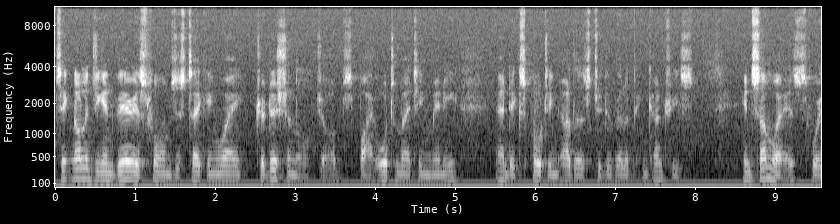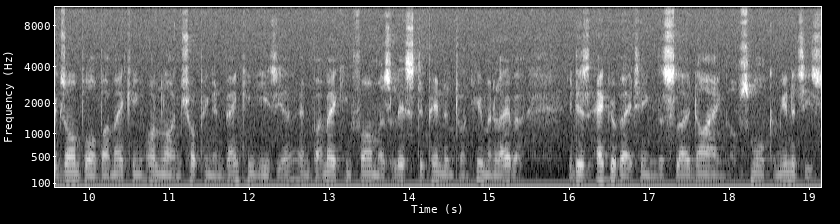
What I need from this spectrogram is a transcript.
Technology in various forms is taking away traditional jobs by automating many and exporting others to developing countries. In some ways, for example, by making online shopping and banking easier and by making farmers less dependent on human labor, it is aggravating the slow dying of small communities.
